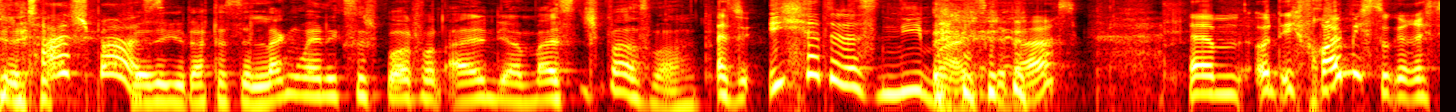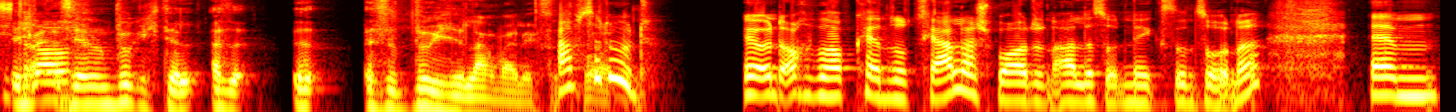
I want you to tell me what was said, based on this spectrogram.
mir total Ich hätte Spaß. gedacht, das ist der langweiligste Sport von allen, die am meisten Spaß macht. Also ich hätte das niemals gedacht. ähm, und ich freue mich sogar richtig Ich meine, drauf. es ist ja nun wirklich der, also, äh, es ist wirklich der langweiligste Sport. Absolut. Ja, und auch überhaupt kein sozialer Sport und alles und nix und so, ne? Ähm,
